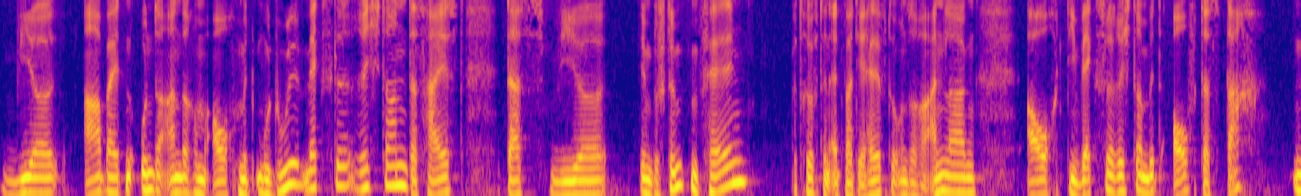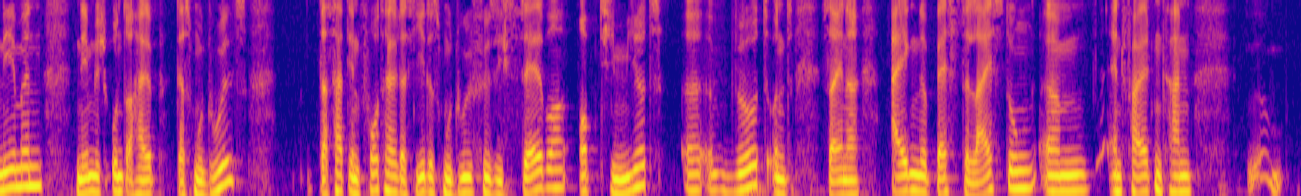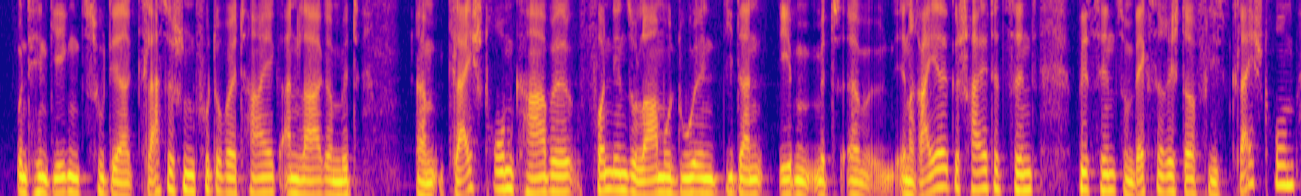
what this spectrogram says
Wir arbeiten unter anderem auch mit Modulwechselrichtern. Das heißt, dass wir in bestimmten Fällen, betrifft in etwa die Hälfte unserer Anlagen, auch die Wechselrichter mit auf das Dach nehmen, nämlich unterhalb des Moduls. Das hat den Vorteil, dass jedes Modul für sich selber optimiert äh, wird und seine eigene beste Leistung ähm, entfalten kann. Und hingegen zu der klassischen Photovoltaikanlage mit ähm, Gleichstromkabel von den Solarmodulen, die dann eben mit ähm, in Reihe geschaltet sind, bis hin zum Wechselrichter fließt Gleichstrom.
